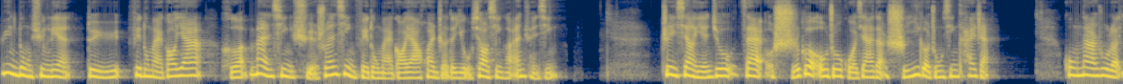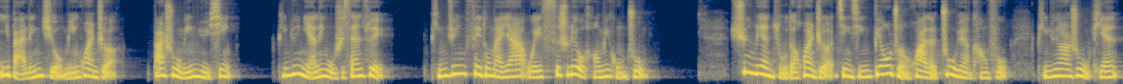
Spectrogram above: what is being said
运动训练对于肺动脉高压和慢性血栓性肺动脉高压患者的有效性和安全性。这一项研究在十个欧洲国家的十一个中心开展，共纳入了一百零九名患者，八十五名女性，平均年龄五十三岁，平均肺动脉压为四十六毫米汞柱。训练组的患者进行标准化的住院康复，平均二十五天。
